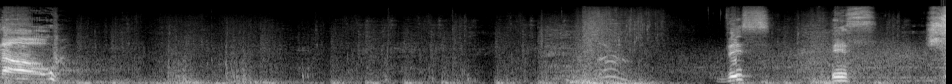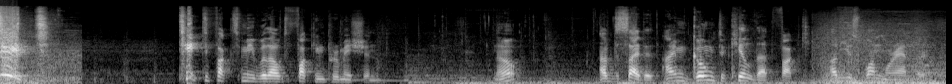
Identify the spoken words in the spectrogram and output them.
No! This is shit! Titty fucks me without fucking permission. No, I've decided. I'm going to kill that fuck. I'll use one more ember.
